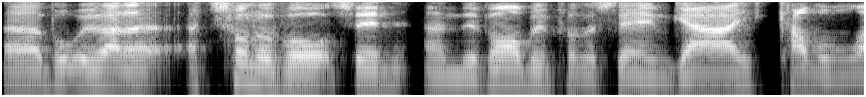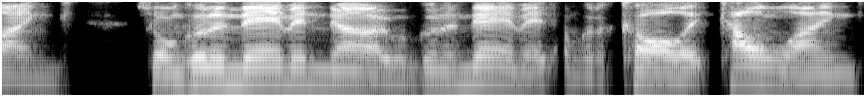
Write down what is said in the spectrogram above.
uh, but we've had a, a ton of votes in, and they've all been for the same guy, Callum Lang. So I'm going to name him now. I'm going to name it. I'm going to call it Callum Lang.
